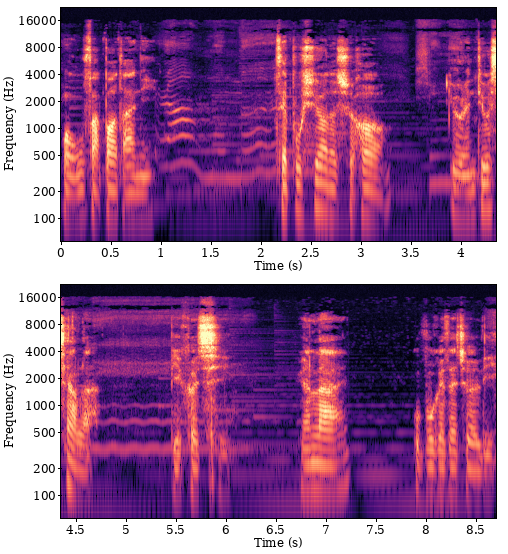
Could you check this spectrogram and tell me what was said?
我无法报答你。在不需要的时候，有人丢下了，别客气，原来。我不会在这里。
